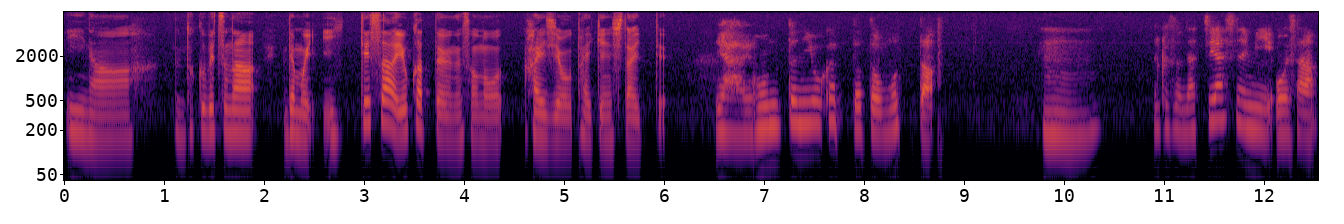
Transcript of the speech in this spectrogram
いいな特別なでも行ってさよかったよねそのハイジを体験したいって。いやー本当に良かったと思った。うんなんかその夏休みをさ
